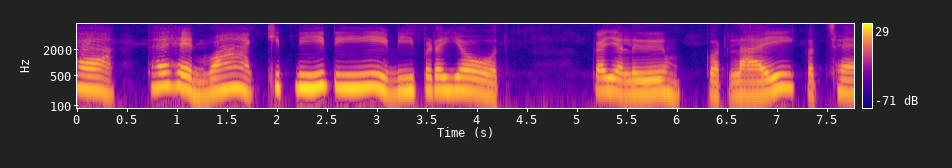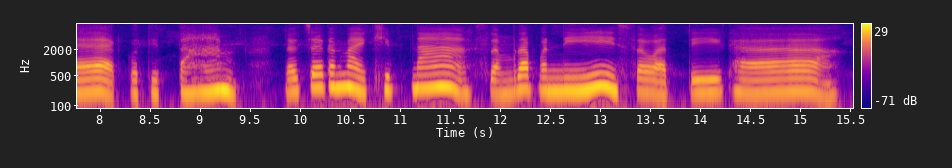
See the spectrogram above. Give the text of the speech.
ค่ะ ถ้าเห็นว่าคลิปนี้ดีมีประโยชน์ ก็อย่าลืมกดไลค์กดแชร์ กดติดตาม แล้วเจอกันใหม่คลิปหน้าสำหรับวันนี้ สวัสดีค่ะ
